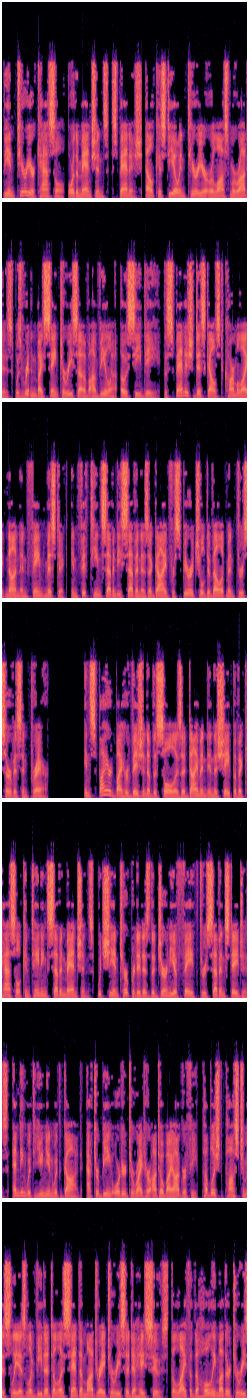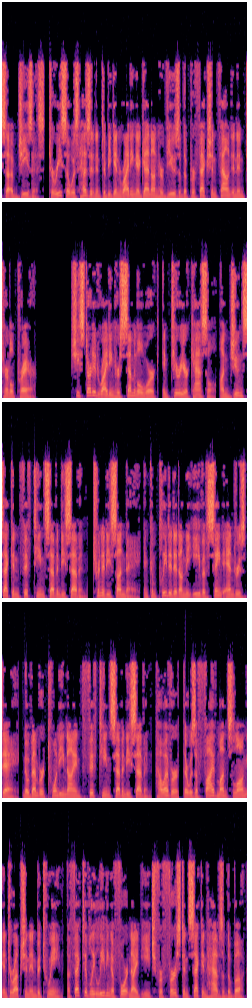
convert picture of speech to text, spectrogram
The interior castle, or the mansions Spanish, El Castillo Interior or Las Moradas was written by Saint Teresa of Avila, OCD, the Spanish Discalced Carmelite nun and famed mystic, in 1577 as a guide for spiritual development through service and prayer. Inspired by her vision of the soul as a diamond in the shape of a castle containing seven mansions, which she interpreted as the journey of faith through seven stages, ending with union with God, after being ordered to write her autobiography, published posthumously as La Vida de la Santa Madre Teresa de Jesus The Life of the Holy Mother Teresa of Jesus, Teresa was hesitant to begin writing again on her views of the perfection found in internal prayer. She started writing her seminal work, Interior Castle, on June 2, 1577, Trinity Sunday, and completed it on the eve of St. Andrew's Day, November 29, 1577. However, there was a five months long interruption in between, effectively leaving a fortnight each for first and second halves of the book.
